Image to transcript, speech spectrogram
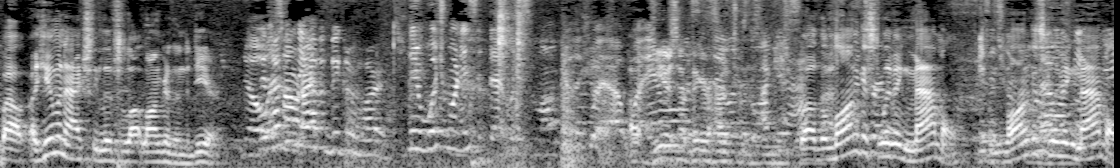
Well, a human actually lives a lot longer than a deer. No, How it's not. they have a bigger heart? Then which one is it that lives longer? Like what? Uh, what Deers have bigger hearts than. Well, the longest living mammal, the longest living mammal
